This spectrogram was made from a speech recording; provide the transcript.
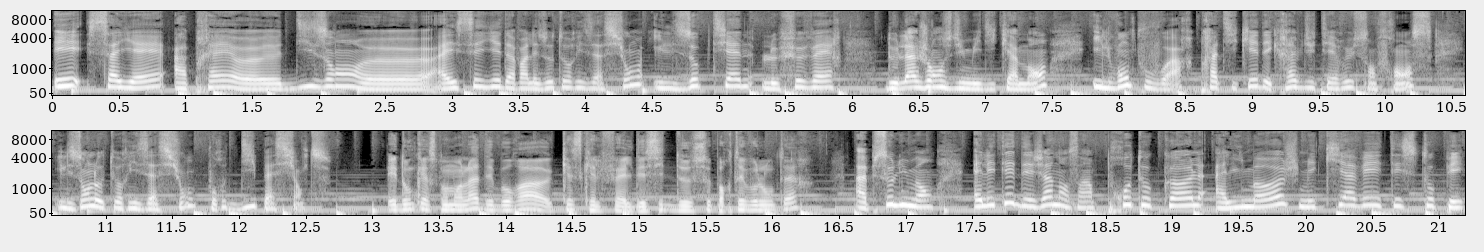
Et ça y est, après dix ans à essayer d'avoir les autorisations, ils obtiennent le feu vert de l'agence du médicament. Ils vont pouvoir pratiquer des greffes d'utérus en France. Ils ont l'autorisation pour 10 patientes. Et donc à ce moment-là, Déborah, qu'est-ce qu'elle fait? Elle décide de se porter volontaire? Absolument. Elle était déjà dans un protocole à Limoges, mais qui avait été stoppé.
